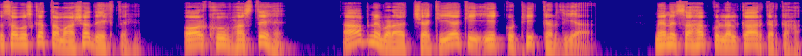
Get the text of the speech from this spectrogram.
तो सब उसका तमाशा देखते हैं। और खूब हँसते हैं। आपने बड़ा अच्छा किया कि एक को ठीक कर दिया। मैंने साहब को ललकार कर कहा,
